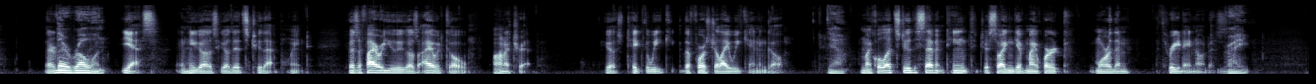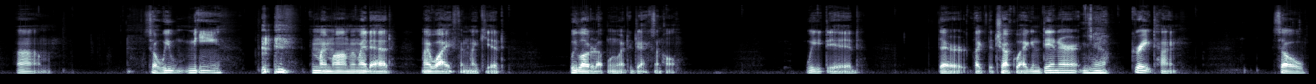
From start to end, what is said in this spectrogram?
They're, they're rolling. yes. And he goes, he goes, it's to that point. He goes, if I were you, he goes, I would go on a trip. He goes, take the week, the 4th of July weekend and go. Yeah. I'm like, well, let's do the 17th just so I can give my work more than a three day notice. Right. Um, so we, me, and my mom and my dad, my wife and my kid, we loaded up and we went to Jackson Hole. We did their like the chuck wagon dinner, Yeah. great time. So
